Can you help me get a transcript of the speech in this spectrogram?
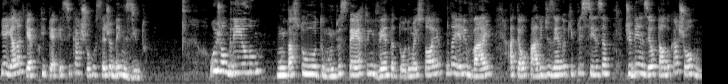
E aí ela quer porque quer que esse cachorro seja benzido. O João Grilo, muito astuto, muito esperto, inventa toda uma história, mas aí ele vai até o padre dizendo que precisa de benzer o tal do cachorro.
